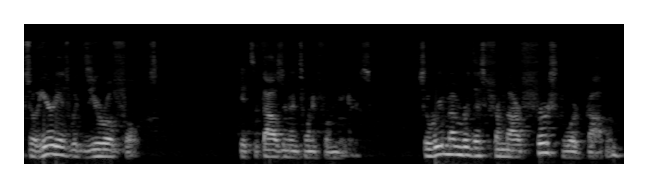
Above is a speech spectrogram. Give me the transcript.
So here it is with zero folds. It's 1024 meters. So remember this from our first word problem.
